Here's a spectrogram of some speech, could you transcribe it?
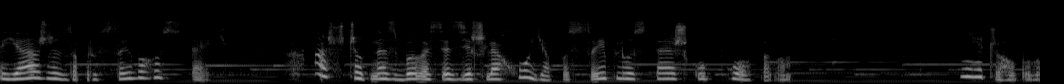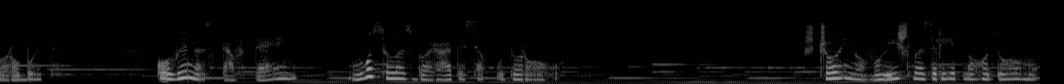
Я вже запросив гостей. А щоб не збилася зі шляху, я посиплю стежку попелом. Нічого було робити. Коли настав день, мусила збиратися у дорогу. Щойно вийшла з рідного дому,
